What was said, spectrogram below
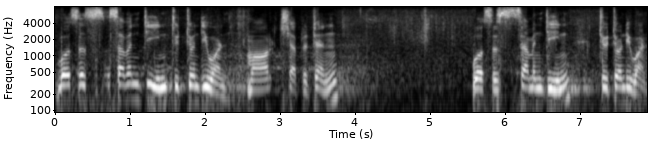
verses 17 to 21 mark chapter 10 verses 17 to 21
